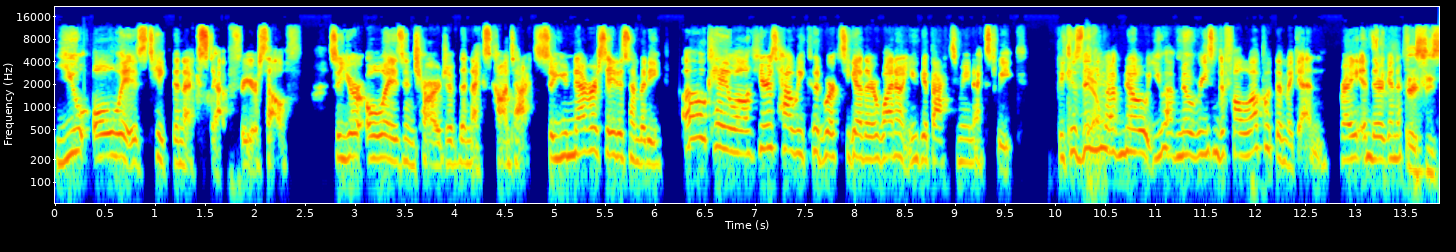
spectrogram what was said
you always take the next step for yourself. So you're always in charge of the next contact. So you never say to somebody, oh, okay, well, here's how we could work together. Why don't you get back to me next week? Because then yeah. you have no you have no reason to follow up with them again, right? And they're going to. This is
